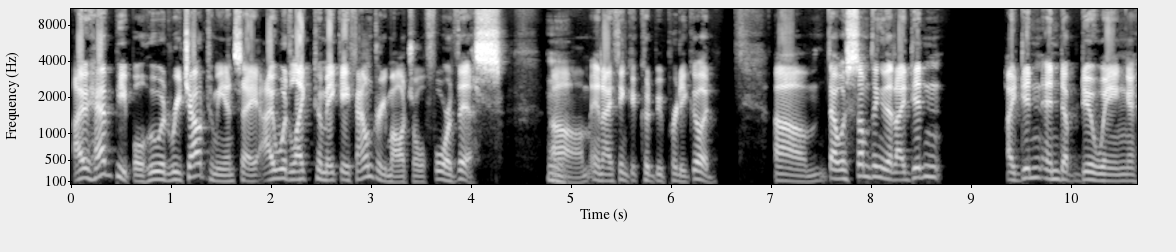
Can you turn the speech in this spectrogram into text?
I had people who would reach out to me and say, I would like to make a Foundry module for this. Mm. Um, and I think it could be pretty good. Um, that was something that I didn't I didn't end up doing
